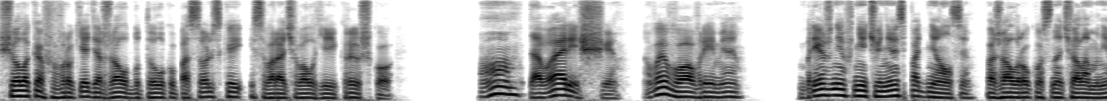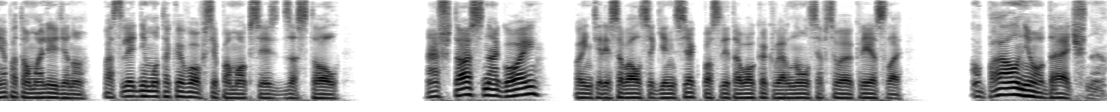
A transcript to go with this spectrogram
Щелоков в руке держал бутылку посольской и сворачивал ей крышку. «О, товарищи, вы вовремя!» Брежнев, не чинясь, поднялся, пожал руку сначала мне, потом Оледину. Последнему так и вовсе помог сесть за стол. «А что с ногой?» — поинтересовался генсек после того, как вернулся в свое кресло. «Упал неудачно».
